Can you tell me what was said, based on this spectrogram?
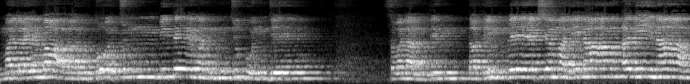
मलय मारुतो चुंबिते मंजु कुंजे स्वनन्तिं ततिं प्रेक्ष्य मलिनाम् अलीनाम्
